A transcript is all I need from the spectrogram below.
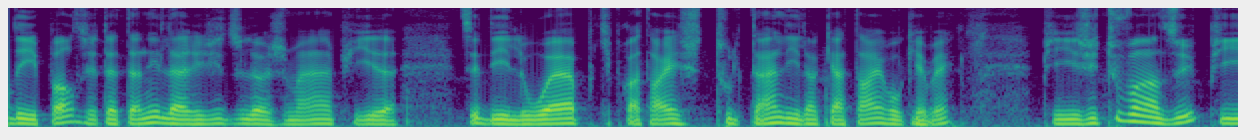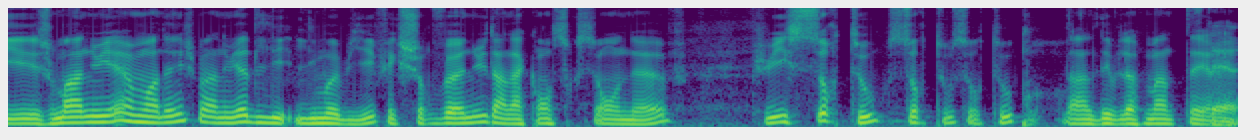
des portes, j'étais tanné de la régie du logement, puis euh, des lois qui protègent tout le temps les locataires au Québec. Puis j'ai tout vendu. Puis je m'ennuyais, à un moment donné, je m'ennuyais de l'i- l'immobilier. Fait que je suis revenu dans la construction neuve. Puis surtout, surtout, surtout, dans le développement de terrain.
